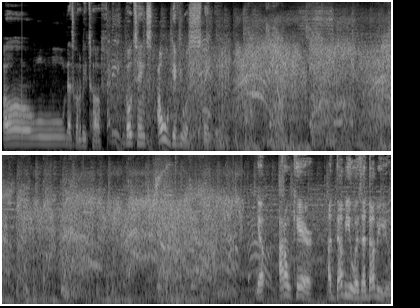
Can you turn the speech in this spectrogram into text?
Oh, that's gonna be tough. Gotenks, I will give you a spanking. Yep. I don't care. A W is a W.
